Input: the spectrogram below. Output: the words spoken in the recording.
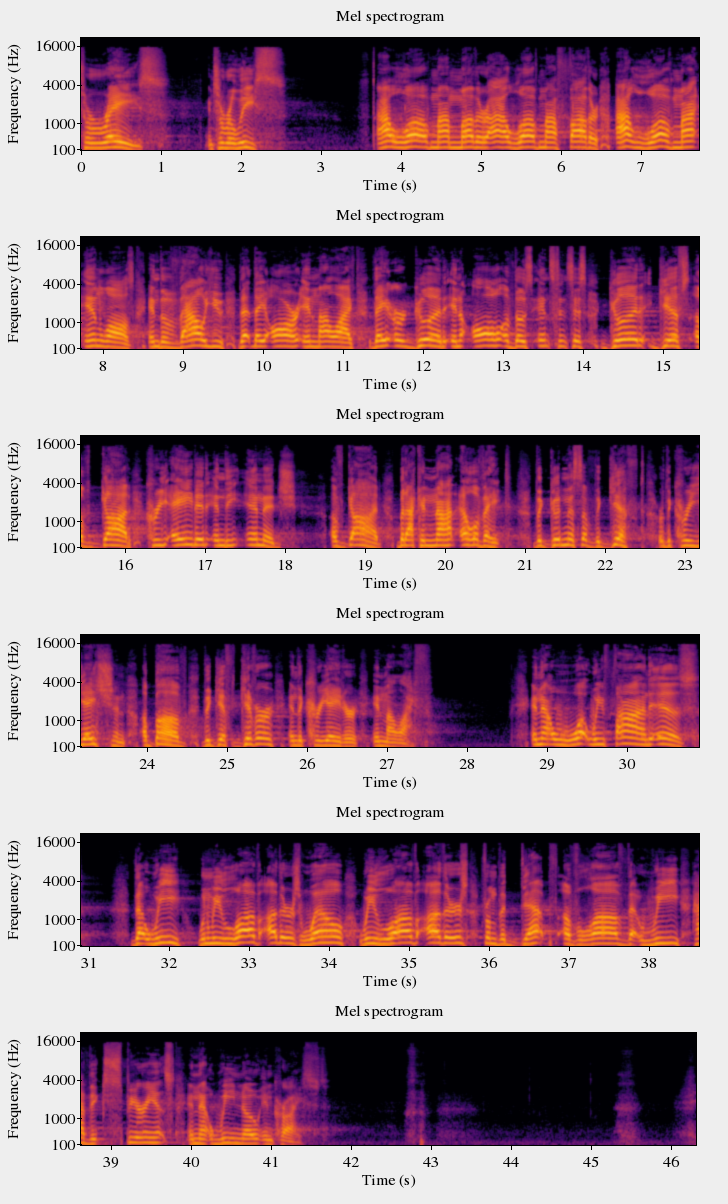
to raise and to release. I love my mother. I love my father. I love my in laws and the value that they are in my life. They are good in all of those instances, good gifts of God, created in the image of God. But I cannot elevate the goodness of the gift or the creation above the gift giver and the creator in my life. And now, what we find is that we, when we love others well, we love others from the depth of love that we have experienced and that we know in Christ.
